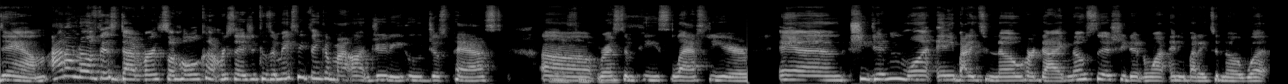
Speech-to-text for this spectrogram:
Damn, I don't know if this diverts the whole conversation because it makes me think of my aunt Judy who just passed. Uh, Rest rest in in peace last year, and she didn't want anybody to know her diagnosis. She didn't want anybody to know what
